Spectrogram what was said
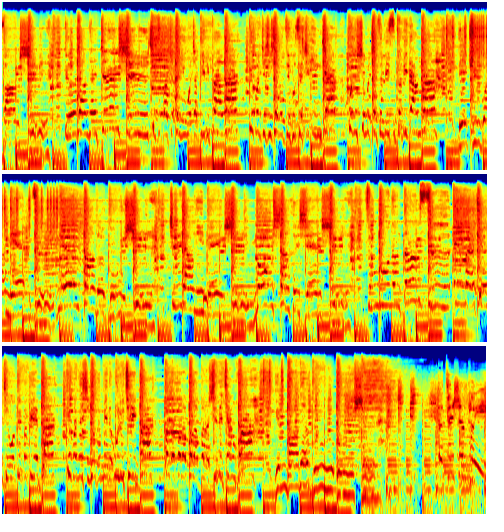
方式，得到才真实。七嘴八舌尔虞我诈噼里啪啦，别管真心笑到最后才是赢家。管你什么张三李别管那些有的没的五六七八，巴拉巴拉巴拉巴拉，谁在讲话？面包的故事。Attention please.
